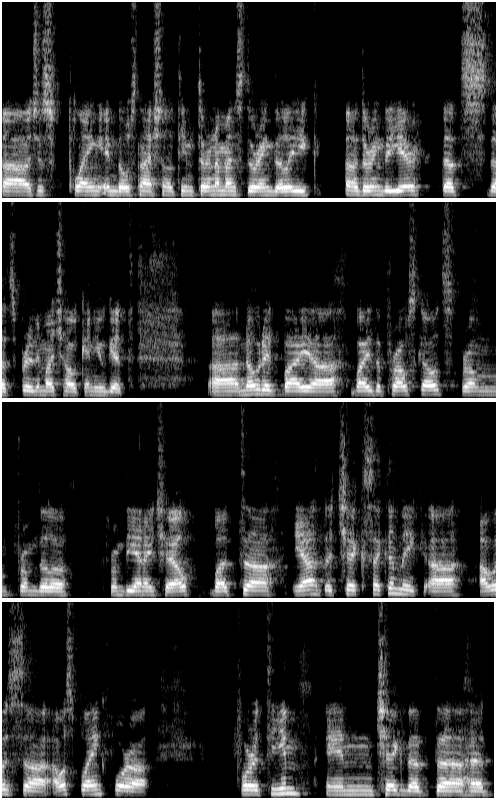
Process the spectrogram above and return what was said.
uh, just playing in those national team tournaments during the league uh, during the year. That's that's pretty much how can you get uh, noted by uh, by the pro scouts from from the from the NHL. But uh, yeah, the Czech second league. Uh, I was I was playing for a for a team in Czech that had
